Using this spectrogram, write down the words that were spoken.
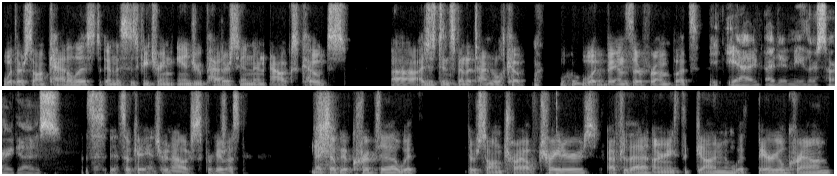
with their song Catalyst, and this is featuring Andrew Patterson and Alex Coates. Uh, I just didn't spend the time to look up what bands they're from, but Yeah, I, I didn't either. Sorry, guys. It's it's okay, Andrew and Alex. Forgive us. Next up, we have Crypta with their song Trial of Traders. After that, Underneath the Gun with Burial Crown.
